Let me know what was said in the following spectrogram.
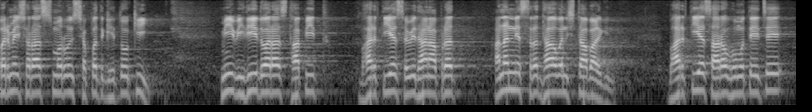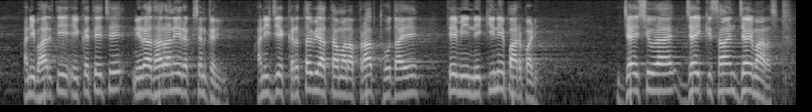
परमेश्वरास्मरून शपथ घेतो की मी विधीद्वारा स्थापित भारतीय संविधानाप्रत अनन्य श्रद्धा व निष्ठा बाळगीन. भारतीय सार्वभौमतेचे आणि भारतीय एकतेचे निराधाराने रक्षण करीन आणि जे कर्तव्य आता मला प्राप्त होत आहे ते मी नेकीने पार पाडीन. जय शिवराय जय किसान जय महाराष्ट्र.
